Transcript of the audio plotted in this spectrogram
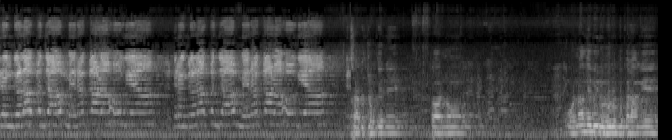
ਰੰਗਲਾ ਪੰਜਾਬ ਮੇਰਾ ਕਾਲਾ ਹੋ ਗਿਆ। ਰੰਗਲਾ ਪੰਜਾਬ ਮੇਰਾ ਕਾਲਾ ਹੋ ਗਿਆ। ਛੱਡ ਚੁੱਕੇ ਨੇ। ਤੁਹਾਨੂੰ ਉਹਨਾਂ ਦੇ ਵੀ ਰੂਪ ਕਰਾਂਗੇ।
